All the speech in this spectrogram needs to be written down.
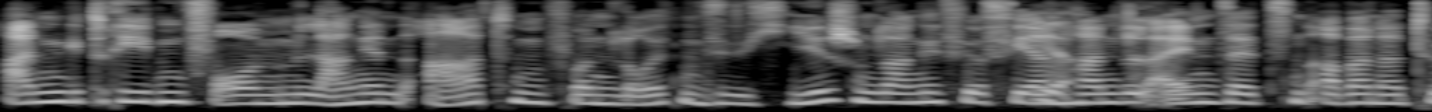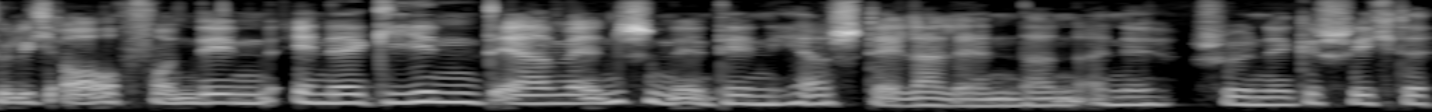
angetrieben vom langen Atem von Leuten, die sich hier schon lange für fairen ja. Handel einsetzen, aber natürlich auch von den Energien der Menschen in den Herstellerländern. Eine schöne Geschichte.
